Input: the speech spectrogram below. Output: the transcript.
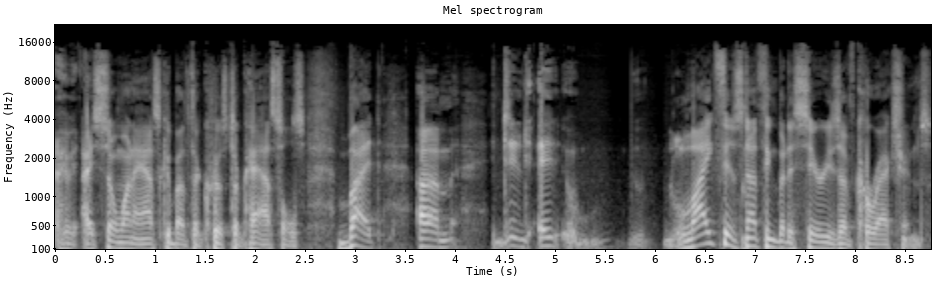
I, I still want to ask about the crystal castles but um, did, uh, life is nothing but a series of corrections.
